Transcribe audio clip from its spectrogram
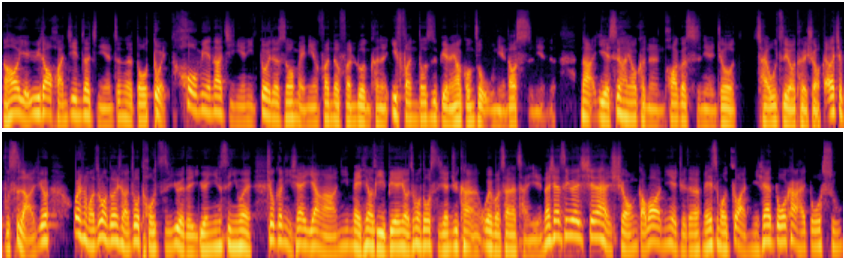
然后也遇到环境这几年真的都对，后面那几年你对的时候，每年分的分论可能一分都是别人要工作五年到十年的，那也是很有可能花个十年就。财务自由退休，而且不是啊，因为为什么这么多人喜欢做投资月的原因，是因为就跟你现在一样啊，你每天有比别人有这么多时间去看微博上的产业，那现在是因为现在很熊，搞不好你也觉得没什么赚，你现在多看还多输。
